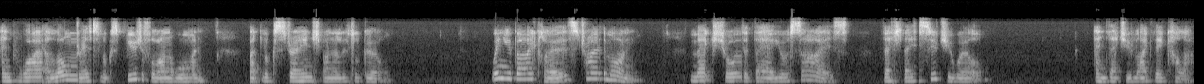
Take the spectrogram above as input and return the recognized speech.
and why a long dress looks beautiful on a woman but looks strange on a little girl. When you buy clothes, try them on. Make sure that they are your size, that they suit you well, and that you like their colour.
